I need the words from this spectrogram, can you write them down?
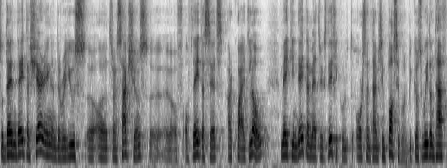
So then data sharing and the reuse uh, uh, transactions uh, of, of data sets are quite low, making data metrics difficult or sometimes impossible because we don't have,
